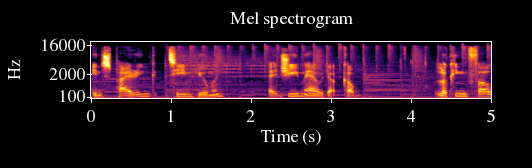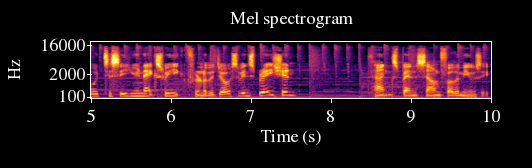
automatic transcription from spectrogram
inspiringteamhuman at gmail.com. Looking forward to seeing you next week for another dose of inspiration. Thanks, Bensound, for the music.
